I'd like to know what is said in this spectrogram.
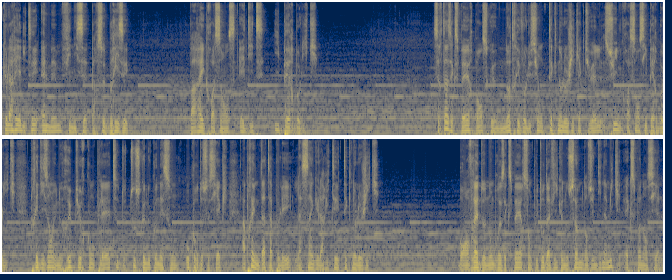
que la réalité elle-même finissait par se briser. Pareille croissance est dite hyperbolique. Certains experts pensent que notre évolution technologique actuelle suit une croissance hyperbolique, prédisant une rupture complète de tout ce que nous connaissons au cours de ce siècle, après une date appelée la singularité technologique. Bon, en vrai, de nombreux experts sont plutôt d'avis que nous sommes dans une dynamique exponentielle,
